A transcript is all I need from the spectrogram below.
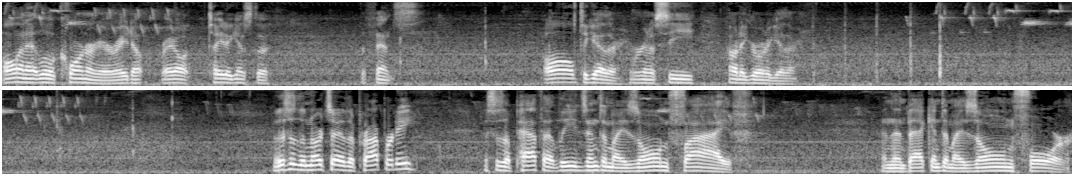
all in that little corner here, right up, right out tight against the, the fence. All together. We're going to see how they grow together. This is the north side of the property. This is a path that leads into my zone 5 and then back into my zone 4.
